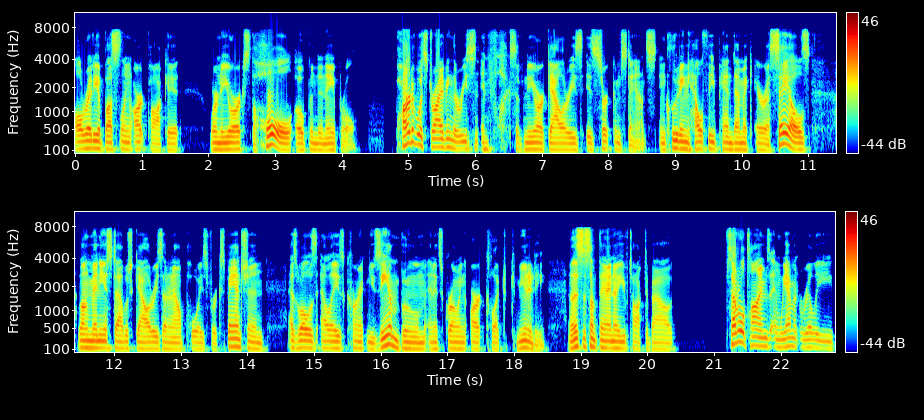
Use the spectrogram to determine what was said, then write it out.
already a bustling art pocket where New York's The Hole opened in April. Part of what's driving the recent influx of New York galleries is circumstance, including healthy pandemic era sales among many established galleries that are now poised for expansion as well as LA's current museum boom and its growing art collector community. Now, this is something I know you've talked about several times, and we haven't really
